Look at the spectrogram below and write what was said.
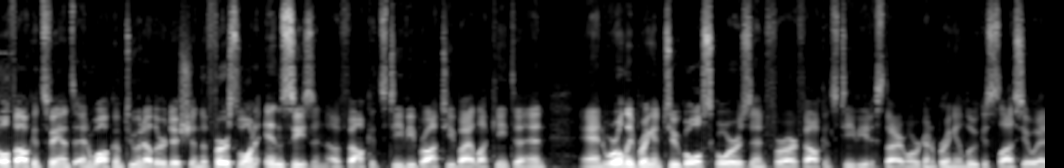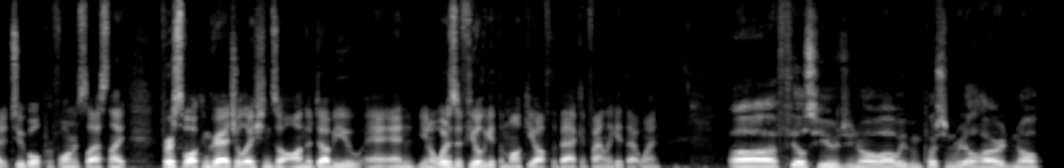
Hello, Falcons fans, and welcome to another edition, the first one in season of Falcons TV, brought to you by La Quinta Inn. And we're only bringing two goal scorers in for our Falcons TV to start. We're going to bring in Lucas Lessio, who had a two-goal performance last night. First of all, congratulations on the W. And you know, what does it feel to get the monkey off the back and finally get that win? Uh, feels huge. You know, uh, we've been pushing real hard. You know,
